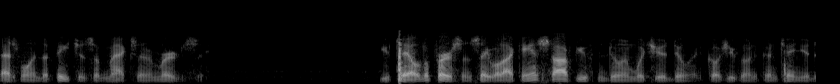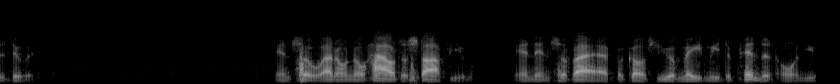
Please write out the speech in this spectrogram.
That's one of the features of maximum emergency. You tell the person, say, well, I can't stop you from doing what you're doing because you're going to continue to do it. And so I don't know how to stop you and then survive because you have made me dependent on you.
